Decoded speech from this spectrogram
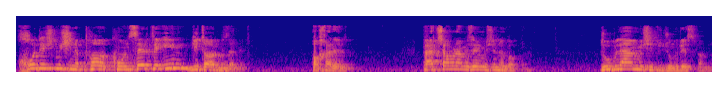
خودش میشینه پا کنسرت این گیتار می‌زنه. آخره بچه همون هم میشه نگاه کنه. دوبله هم میشه تو جمهوری اسلامی.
